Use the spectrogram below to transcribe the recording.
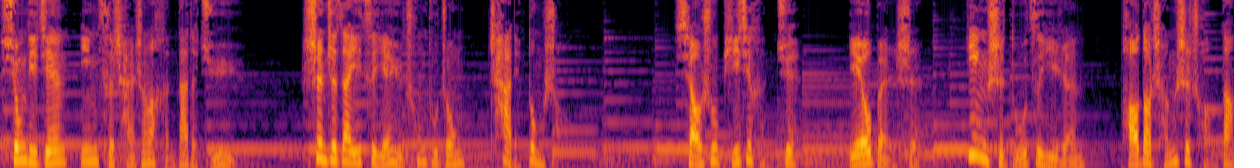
兄弟间因此产生了很大的局域，甚至在一次言语冲突中差点动手。小叔脾气很倔，也有本事，硬是独自一人跑到城市闯荡，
